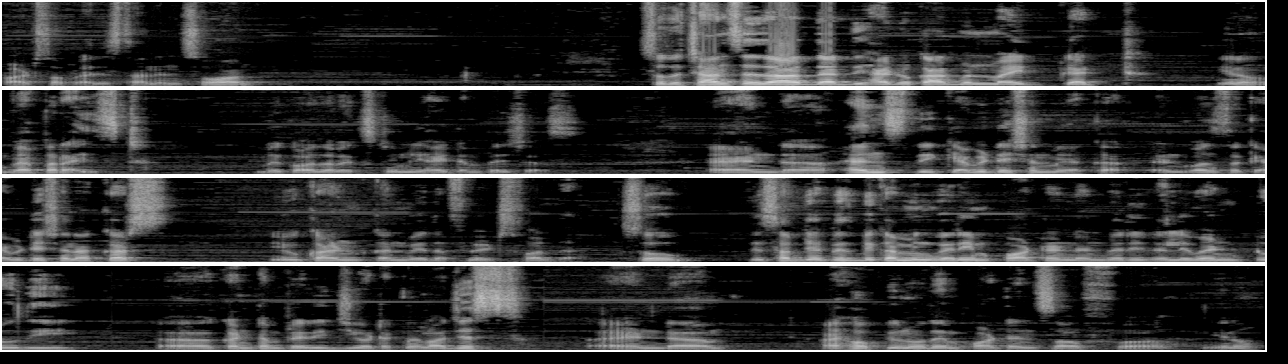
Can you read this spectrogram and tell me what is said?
parts of Rajasthan and so on. So, the chances are that the hydrocarbon might get you know vaporized because of extremely high temperatures and uh, hence the cavitation may occur and once the cavitation occurs you can't convey the fluids further. So, the subject is becoming very important and very relevant to the uh, contemporary geotechnologists and uh, I hope you know the importance of uh, you know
